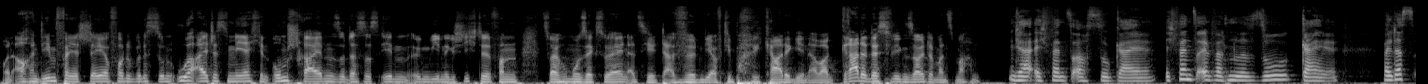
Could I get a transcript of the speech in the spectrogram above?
Und auch in dem Fall, jetzt stell dir vor, du würdest so ein uraltes Märchen umschreiben, sodass es eben irgendwie eine Geschichte von zwei Homosexuellen erzählt, da würden die auf die Barrikade gehen. Aber gerade deswegen sollte man es machen. Ja, ich fände auch so geil. Ich fände einfach nur so geil. Weil das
